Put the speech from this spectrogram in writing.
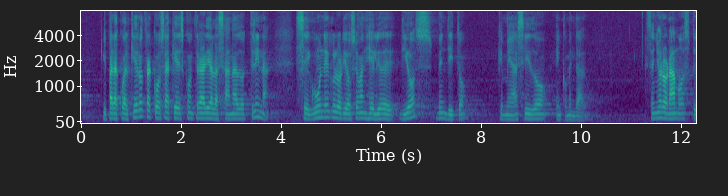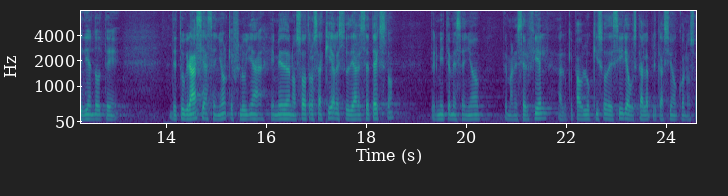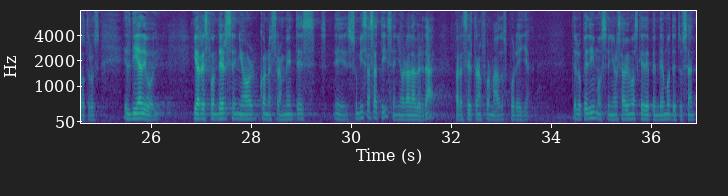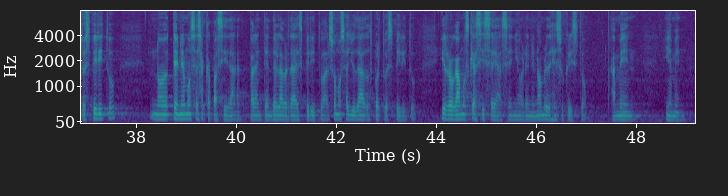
y para cualquier otra cosa que es contraria a la sana doctrina, según el glorioso Evangelio de Dios bendito que me ha sido encomendado. Señor, oramos pidiéndote de tu gracia, Señor, que fluya en medio de nosotros aquí al estudiar este texto. Permíteme, Señor, permanecer fiel a lo que Pablo quiso decir y a buscar la aplicación con nosotros el día de hoy y a responder, Señor, con nuestras mentes eh, sumisas a ti, Señor, a la verdad, para ser transformados por ella. Te lo pedimos, Señor, sabemos que dependemos de tu Santo Espíritu, no tenemos esa capacidad para entender la verdad espiritual, somos ayudados por tu Espíritu y rogamos que así sea, Señor, en el nombre de Jesucristo. Amén y amén.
